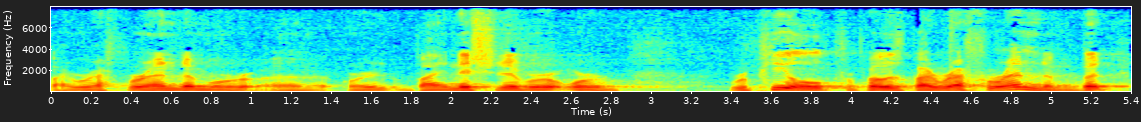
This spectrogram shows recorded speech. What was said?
by referendum or, uh, or by initiative or, or repeal proposed by referendum. But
